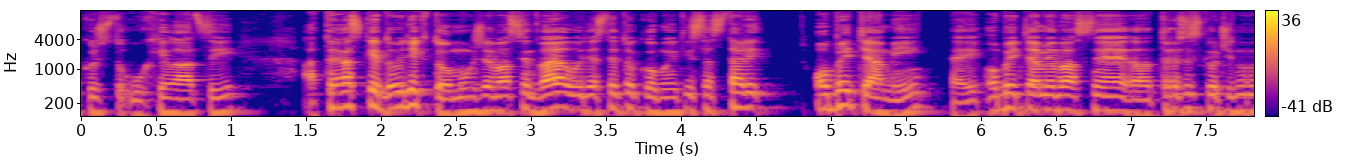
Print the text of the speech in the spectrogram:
ako sú to uchyláci. A teraz, keď dojde k tomu, že vlastne dvaja ľudia z tejto komunity sa stali obeťami, hej, obeťami vlastne uh, teroristického činu,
